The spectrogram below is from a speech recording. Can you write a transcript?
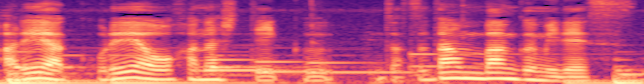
あれやこれやを話していく雑談番組です。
